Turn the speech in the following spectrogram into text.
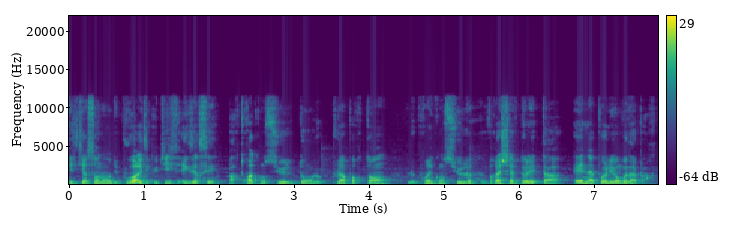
Il tire son nom du pouvoir exécutif exercé par trois consuls dont le plus important, le premier consul, vrai chef de l'État, est Napoléon Bonaparte.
